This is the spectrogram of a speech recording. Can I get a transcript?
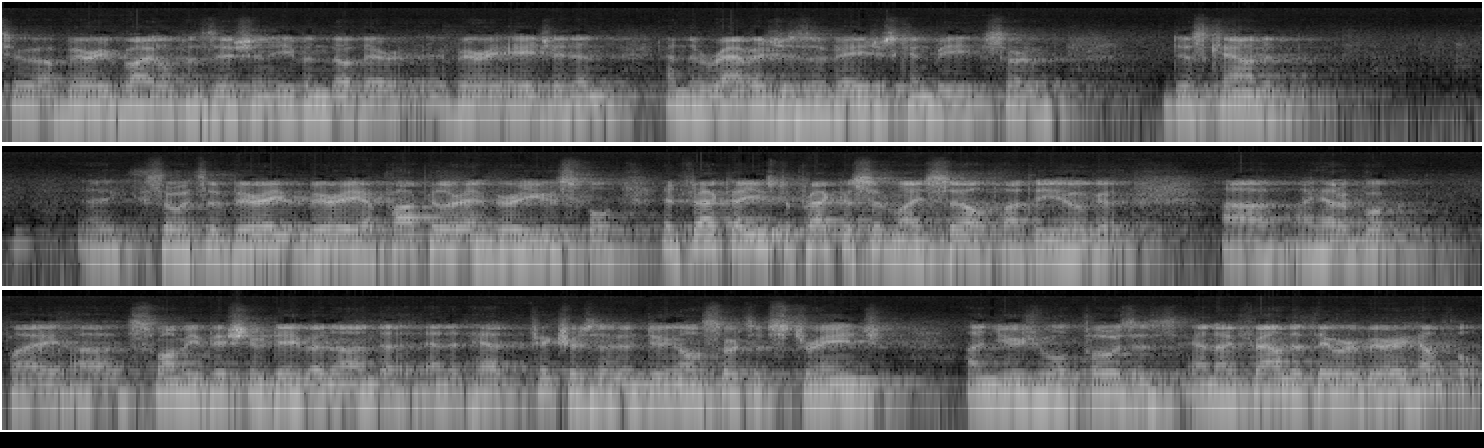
to a very vital position, even though they're very aged and, and the ravages of age can be sort of discounted. Uh, so it's a very, very uh, popular and very useful. In fact, I used to practice it myself, Hatha Yoga. I had a book by uh, Swami Vishnu Devananda, and it had pictures of him doing all sorts of strange, unusual poses, and I found that they were very helpful.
